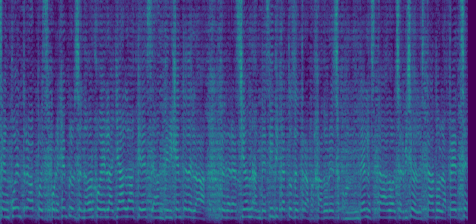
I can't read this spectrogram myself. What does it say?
se encuentra, pues, por ejemplo, el senador Joel Ayala, que es dirigente de la Federación de Sindicatos de Trabajadores mm, del Estado, al servicio del Estado, la FEDSE.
